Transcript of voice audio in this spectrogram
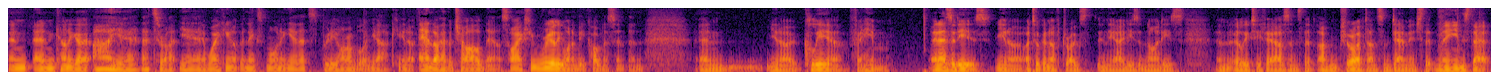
and and kind of go, ah, yeah, that's right, yeah. Waking up the next morning, yeah, that's pretty horrible and yuck, you know. And I have a child now, so I actually really want to be cognizant and and you know clear for him. And as it is, you know, I took enough drugs in the 80s and 90s and early 2000s that I'm sure I've done some damage that means that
